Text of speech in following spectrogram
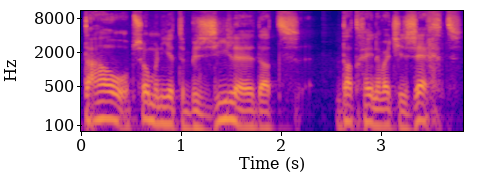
taal op zo'n manier te bezielen dat datgene wat je zegt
